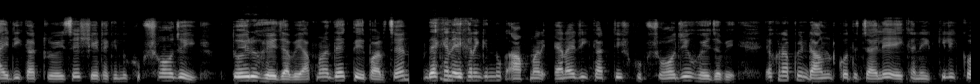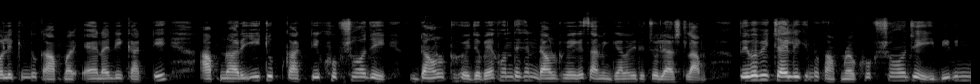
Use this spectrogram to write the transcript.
আইডি কার্ড রয়েছে, সেটা কিন্তু খুব সহজেই তৈরি হয়ে যাবে। আপনারা দেখতেই পারছেন। দেখেন, এখানে কিন্তু আপনার এনআইডি কার্ডটি খুব সহজেই হয়ে যাবে। এখন আপনি ডাউনলোড করতে চাইলে এখানে ক্লিক করলে কিন্তু আপনার এনআইডি কার্ডটি আপনার ইউটিউব কার্ডটি খুব সহজেই ডাউনলোড হয়ে যাবে। এখন দেখেন ডাউনলোড হয়ে গেছে, আমি গ্যালারিতে চলে আসলাম। তো এভাবেই চাইলে কিন্তু আপনারা খুব সহজেই বিভিন্ন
